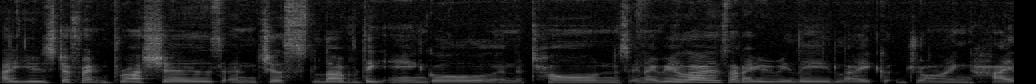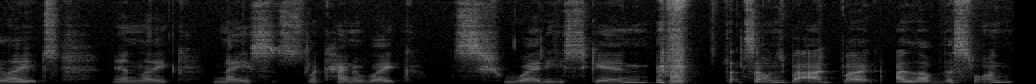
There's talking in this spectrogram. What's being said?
I used different brushes and just loved the angle and the tones, and I realized that I really like drawing highlights and like nice, kind of like sweaty skin. that sounds bad, but I love this one.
